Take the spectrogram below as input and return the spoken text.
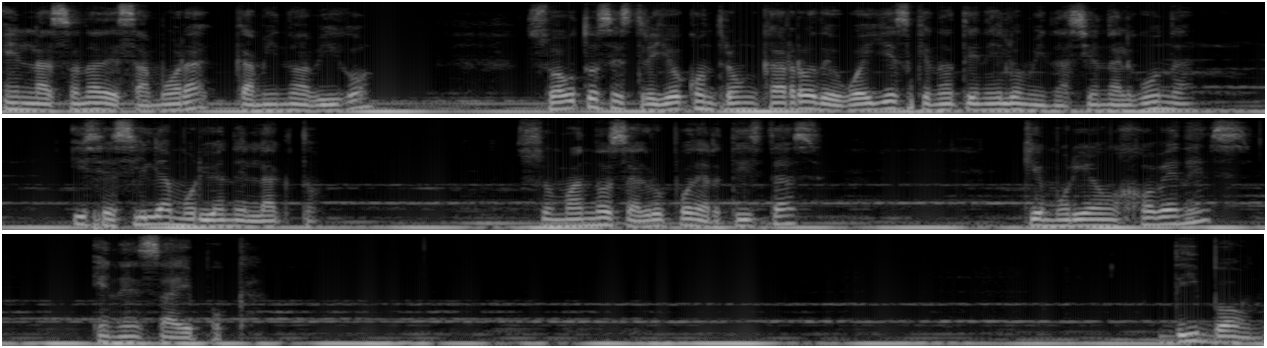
en la zona de Zamora, camino a Vigo, su auto se estrelló contra un carro de bueyes que no tenía iluminación alguna, y Cecilia murió en el acto, sumándose al grupo de artistas que murieron jóvenes en esa época. D-Bone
